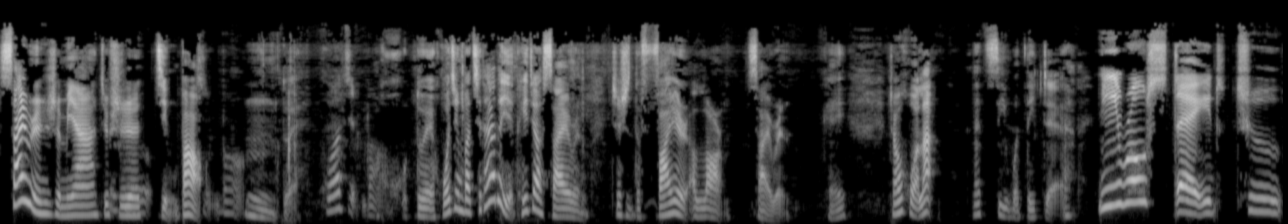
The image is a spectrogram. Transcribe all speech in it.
Siren 是什么呀？就是警报。警报，嗯，对，火警报。对，火警报，其他的也可以叫 siren。这是 the fire alarm siren。OK，着火了。Let's see what they did. Nero stayed to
